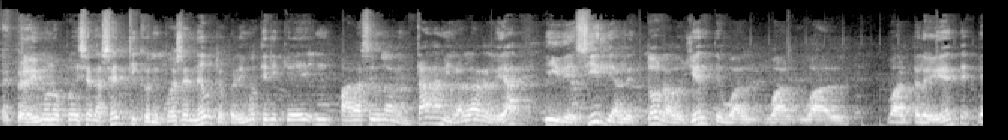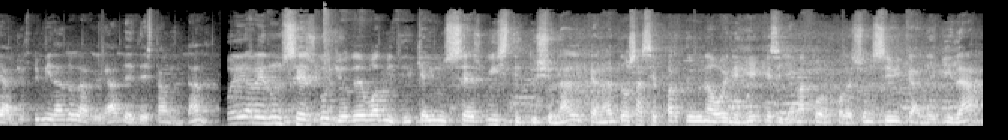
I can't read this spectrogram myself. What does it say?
El periodismo no puede ser aséptico ni puede ser neutro. El periodismo tiene que pararse en una ventana, mirar la realidad y decirle al lector, al oyente o al, o al, o al, o al televidente, vea, yo estoy mirando la realidad desde esta ventana. Puede haber un sesgo, yo debo admitir que hay un sesgo institucional. El Canal 2 hace parte de una ONG que se llama Corporación Cívica de Aguilar,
